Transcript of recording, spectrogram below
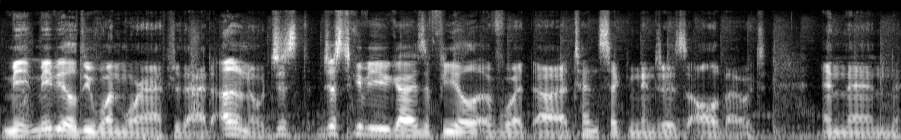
Maybe I'll do one more after that. I don't know, just just to give you guys a feel of what uh, 10 Second Ninja is all about. And then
